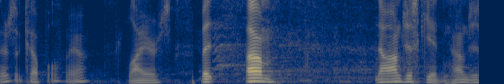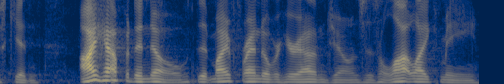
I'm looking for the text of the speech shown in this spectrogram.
there's a couple. Yeah, liars. But um, no, I'm just kidding. I'm just kidding. I happen to know that my friend over here, Adam Jones, is a lot like me.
